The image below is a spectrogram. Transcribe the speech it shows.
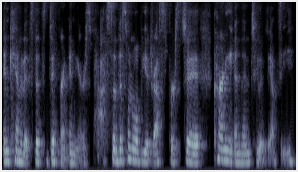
in candidates that's different in years past? So, this one will be addressed first to Kearney and then to Advancy.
